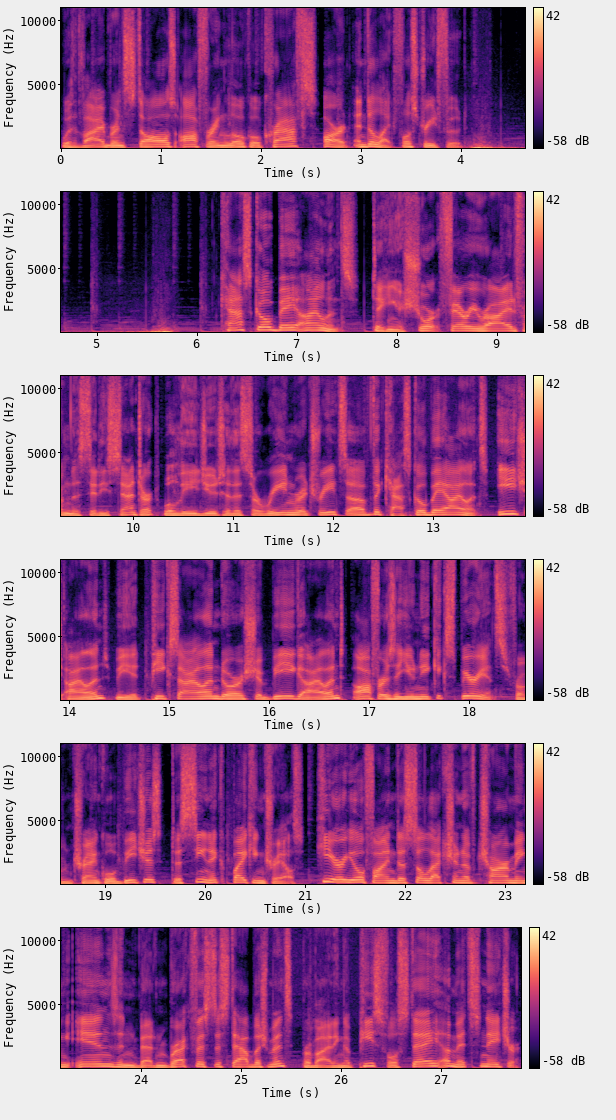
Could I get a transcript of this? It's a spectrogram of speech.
with vibrant stalls offering local crafts, art, and delightful street food. Casco Bay Islands Taking a short ferry ride from the city center will lead you to the serene retreats of the Casco Bay Islands. Each island, be it Peaks Island or Chebeague Island, offers a unique experience from tranquil beaches to scenic biking trails. Here you'll find a selection of charming inns and bed and breakfast establishments, providing a peaceful stay amidst nature.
